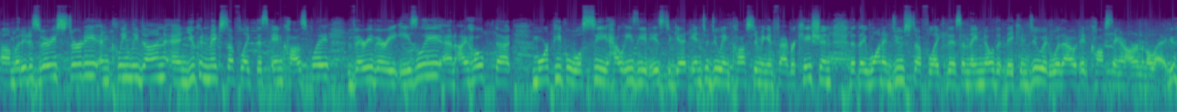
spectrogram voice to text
um, but it is very sturdy and cleanly done, and you can make stuff like this in cosplay very, very easily, and I hope that more people will see how easy it is to get into doing costuming and fabrication, that they want to do stuff like this, and they know that they can do it without it costing an arm and a leg.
